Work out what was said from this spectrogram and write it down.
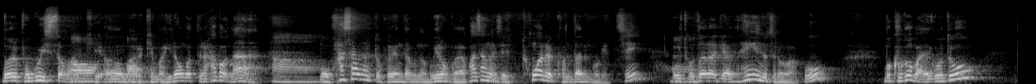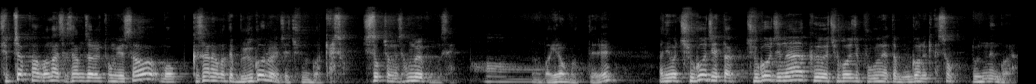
널 보고 있어 막 이렇게 어, 어, 막 어. 이렇게 막 이런 것들을 하거나 아, 뭐 화상을 또 보낸다거나 뭐 이런 거야. 화상을 이제 통화를 건다는 거겠지. 여기 도달하게 하는 행위도 들어가고 뭐 그거 말고도 직접 하거나 제3자를 통해서 뭐 그 사람한테 물건을 이제 주는 거야. 계속 지속적인 선물 공세. 어, 어, 뭐 이런 것들. 아니면 주거지에 딱 주거지나 그 주거지 부근에 딱 물건을 계속 놓는 거야.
